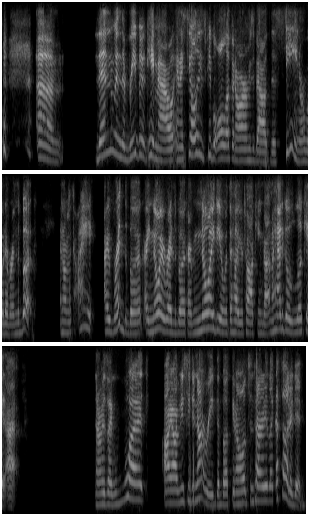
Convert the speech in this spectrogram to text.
um then when the reboot came out and I see all these people all up in arms about this scene or whatever in the book. And I was like, I I read the book. I know I read the book. I have no idea what the hell you're talking about. And I had to go look it up. And I was like, what? I obviously did not read the book in all its entirety like I thought I did.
